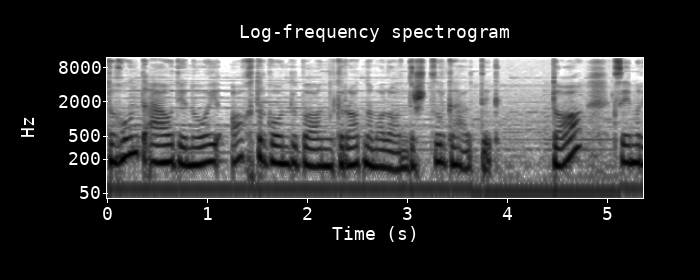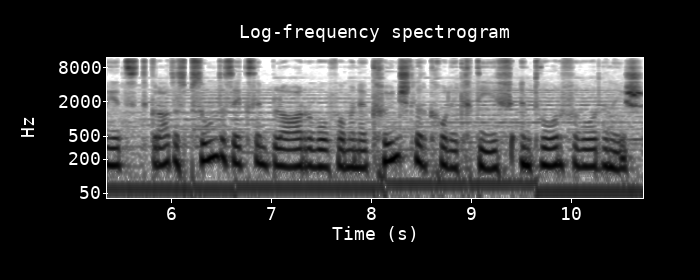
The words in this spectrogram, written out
Da kommt auch die neue Achtergondelbahn gerade noch mal anders zur Geltung. Da sehen wir jetzt gerade ein besonderes Exemplar, das von einem Künstlerkollektiv entworfen worden ist.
